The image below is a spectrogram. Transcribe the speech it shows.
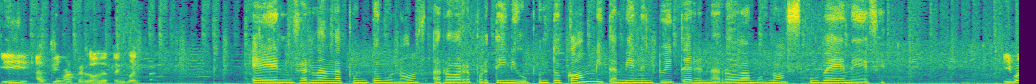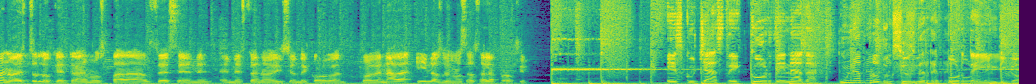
y a ti, Mafer, ¿dónde te encuentran? En fernanda.munoz, arroba y también en Twitter en arroba munozvmf. Y bueno, esto es lo que traemos para ustedes en, en esta nueva edición de Coordenada y nos vemos hasta la próxima. Escuchaste Coordenada, una producción de Reporte Índigo.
